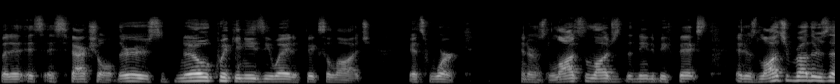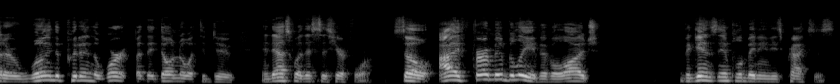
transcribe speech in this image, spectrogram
but it's it's factual. There's no quick and easy way to fix a lodge. It's work. And there's lots of lodges that need to be fixed. And there's lots of brothers that are willing to put in the work, but they don't know what to do. And that's what this is here for. So I firmly believe if a lodge begins implementing these practices,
